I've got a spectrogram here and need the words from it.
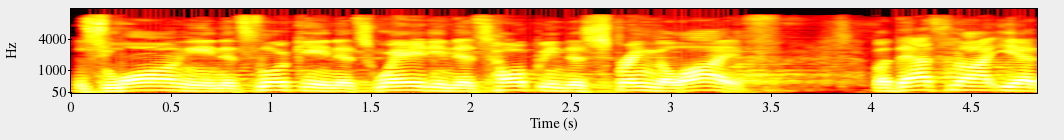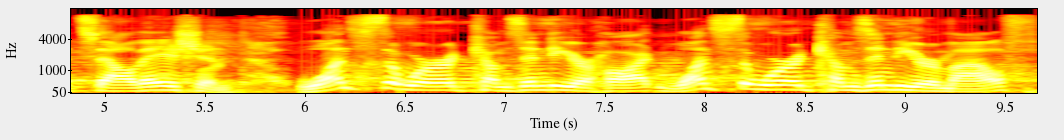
It's longing, it's looking, it's waiting, it's hoping to spring to life but that's not yet salvation. Once the word comes into your heart, once the word comes into your mouth,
